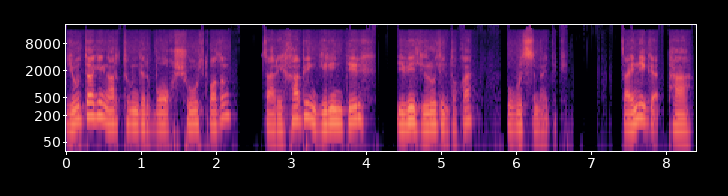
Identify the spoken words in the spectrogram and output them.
Юдагийн ард түмэн дээр буух шүүлт болон за Рихабын гэрийн дээрх ивэл өрөөлийн тухай өгүүлсэн байдаг. За энийг та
